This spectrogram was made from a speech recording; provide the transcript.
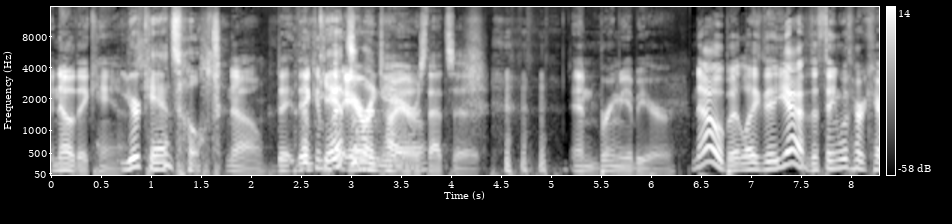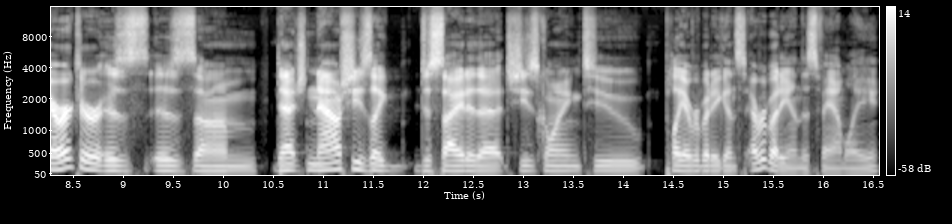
No, they can't. You're canceled. no, they they I'm can put air in canceling you. tires. That's it. and bring me a beer. No, but like the yeah, the thing with her character is is um that now she's like decided that she's going to play everybody against everybody in this family,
